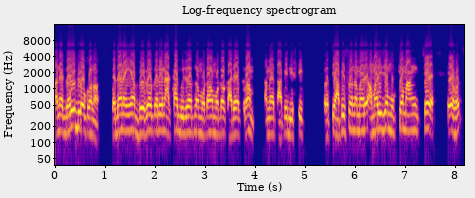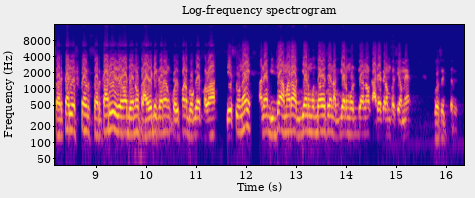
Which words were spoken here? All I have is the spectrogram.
અને ગરીબ લોકોનો બધાને અહીંયા ભેગો કરીને આખા ગુજરાતનો મોટામાં મોટો કાર્યક્રમ અમે તાપી ડિસ્ટ્રિક્ટ પ્રત્યે આપીશું. અને અમારે અમારી જે મુખ્ય માંગ છે એ સરકારી હોસ્પિટલ સરકારી રહેવા દેનું પ્રાઇવેટીકરણ કોઈ પણ ભોગે થવા દેશું નહીં. અને બીજા અમારા અગિયાર મુદ્દાઓ છે અને અગિયાર મુદ્દાનો કાર્યક્રમ પછી અમે ઘોષિત કરીશું.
